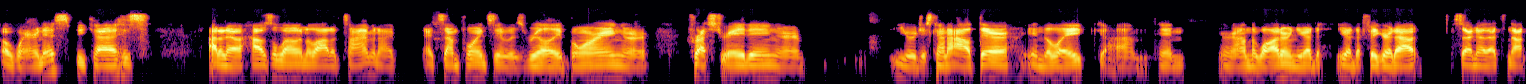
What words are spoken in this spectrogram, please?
awareness, because I don't know, I was alone a lot of time, and I at some points it was really boring or frustrating, or you were just kind of out there in the lake um, and around the water, and you had to, you had to figure it out. So I know that's not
